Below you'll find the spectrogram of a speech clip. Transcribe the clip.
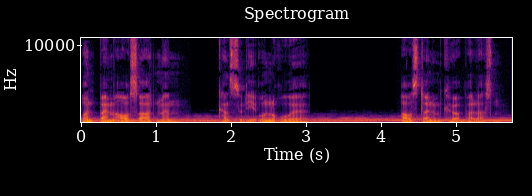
und beim Ausatmen kannst du die Unruhe aus deinem Körper lassen.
